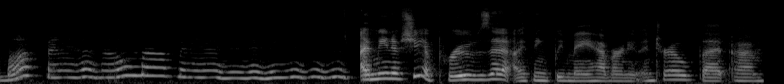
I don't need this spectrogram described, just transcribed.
Mothman, oh Mothman. I mean, if she approves it, I think we may have our new intro. But um,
